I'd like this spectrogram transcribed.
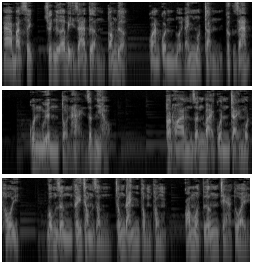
A bát xích suýt nữa bị giã tượng tóm được. Quan quân đuổi đánh một trận cực rát. Quân nguyên tổn hại rất nhiều thoát hoàn dẫn bại quân chạy một thôi. Bỗng dưng thấy trong rừng chống đánh thùng thùng có một tướng trẻ tuổi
